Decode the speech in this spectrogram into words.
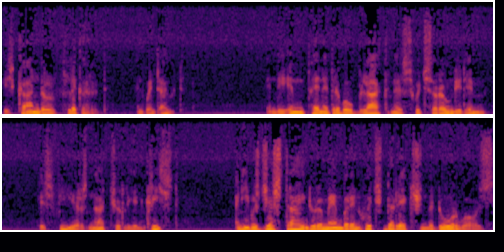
his candle flickered and went out. In the impenetrable blackness which surrounded him, his fears naturally increased, and he was just trying to remember in which direction the door was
